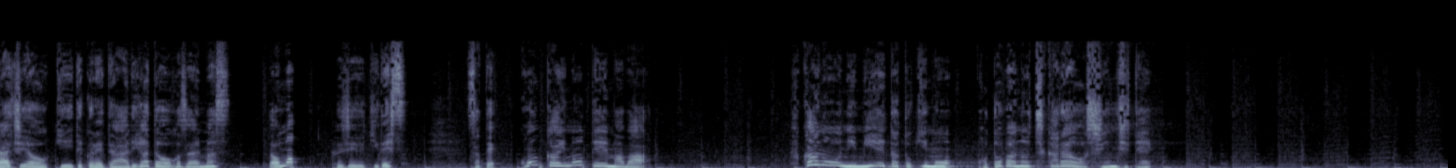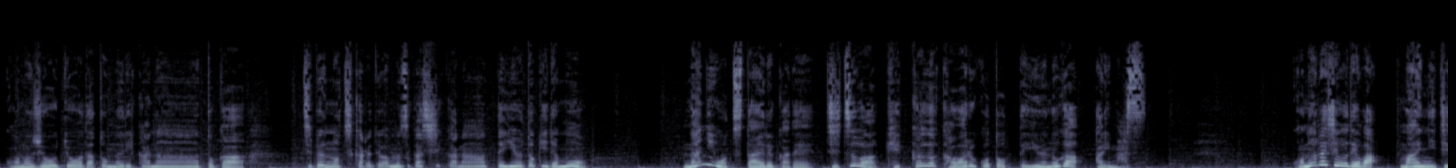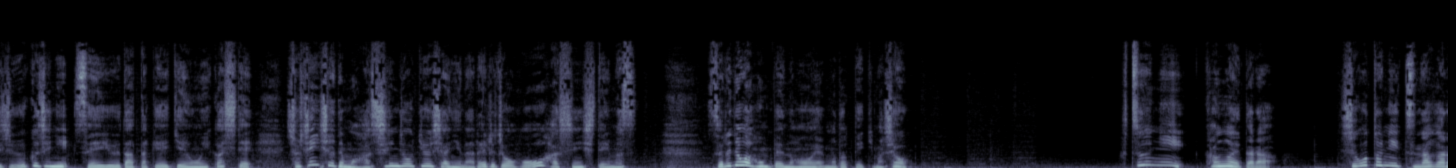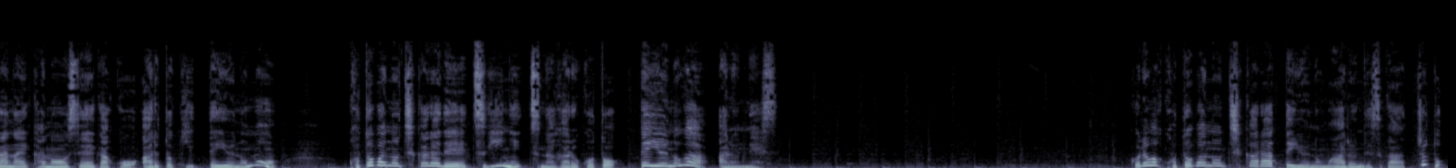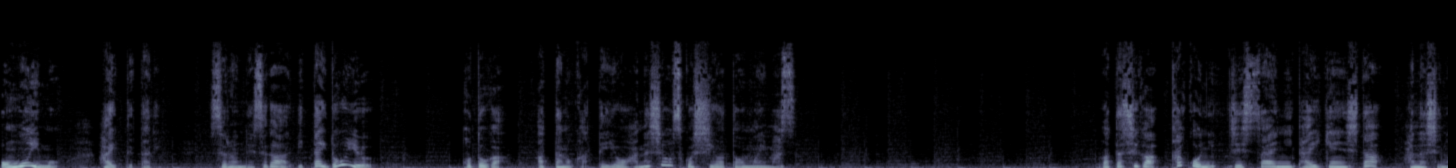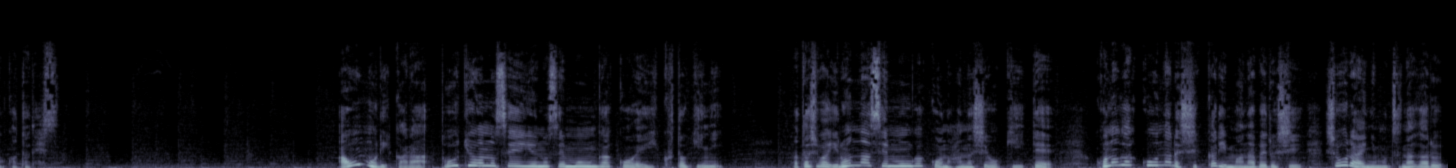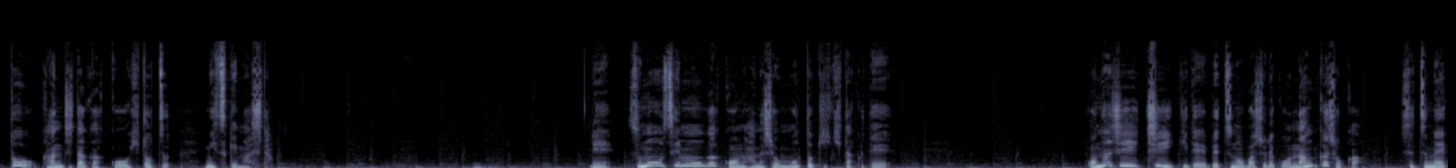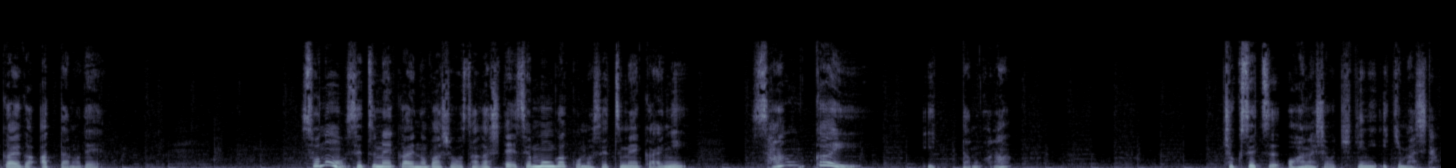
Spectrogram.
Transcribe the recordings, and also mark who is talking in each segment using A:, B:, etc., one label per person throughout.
A: ラジオを聴いてくれてありがとうございます。どうも、藤幸です。さて、今回のテーマは、不可能に見えた時も言葉の力を信じて。この状況だと無理かなとか、自分の力では難しいかなっていう時でも、何を伝えるかで実は結果が変わることっていうのがあります。このラジオでは毎日19時に声優だった経験を活かして初心者でも発信上級者になれる情報を発信しています。それでは本編の方へ戻っていきましょう。普通に考えたら仕事につながらない可能性がこうある時っていうのも言葉の力で次につながることっていうのがあるんです。これは言葉の力っていうのもあるんですがちょっと思いも入ってたりするんですが一体どういうことがあったのかっていうお話を少ししようと思います。私が過去に実際に体験した話のことです。青森から東京の声優の専門学校へ行く時に私はいろんな専門学校の話を聞いてこの学校ならしっかり学べるし将来にもつながると感じた学校を一つ見つけました。でその専門学校の話をもっと聞きたくて同じ地域で別の場所でこう何箇所か説明会があったのでその説明会の場所を探して専門学校の説明会に3回ったのかな？直接お話を聞きに行きました。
